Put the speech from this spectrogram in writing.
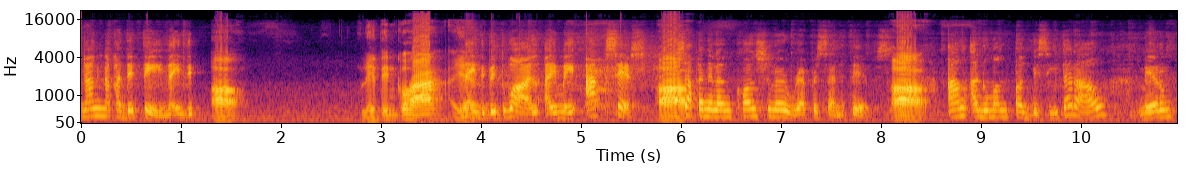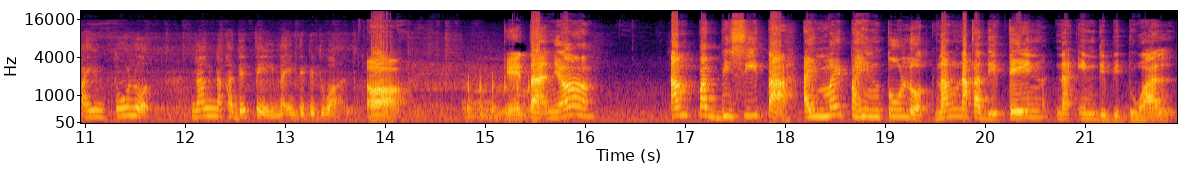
Ng nakadetain na individual. Ah. Ulitin ko ha. na Ayan. individual ay may access Ah. sa kanilang consular representatives. Ah. Ang anumang pagbisita raw, merong pahintulot ng nakadetain na individual. Ah. Kita nyo? Ang pagbisita ay may pahintulot ng nakadetain na individual.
